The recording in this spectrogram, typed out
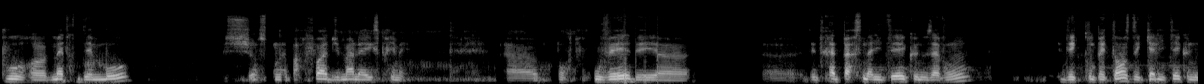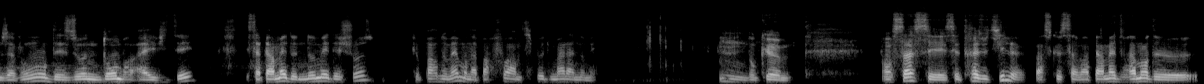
pour euh, mettre des mots sur ce qu'on a parfois du mal à exprimer, pour trouver des, euh, des traits de personnalité que nous avons, des compétences, des qualités que nous avons, des zones d'ombre à éviter. Et ça permet de nommer des choses que par nous-mêmes, on a parfois un petit peu de mal à nommer. Donc, euh, en ça, c'est très utile parce que ça va permettre vraiment de,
